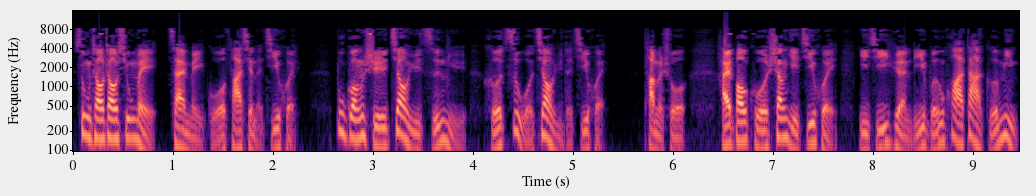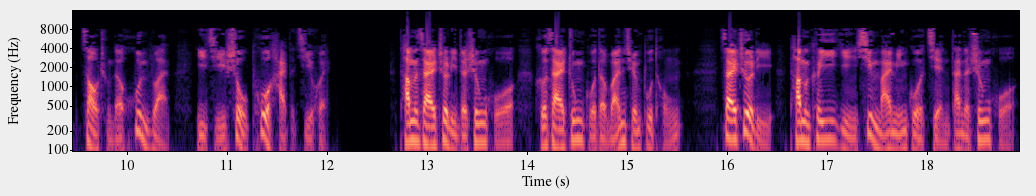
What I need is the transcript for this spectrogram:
宋昭昭兄妹在美国发现了机会。不光是教育子女和自我教育的机会，他们说还包括商业机会以及远离文化大革命造成的混乱以及受迫害的机会。他们在这里的生活和在中国的完全不同，在这里他们可以隐姓埋名过简单的生活。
